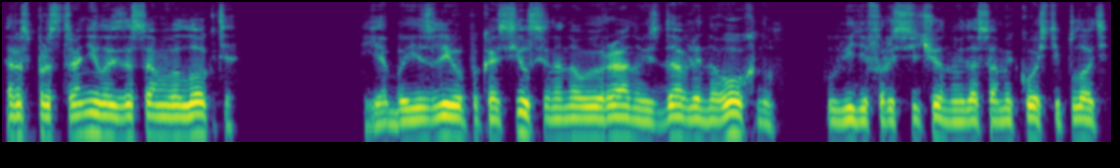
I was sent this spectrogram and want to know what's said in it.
распространилось до самого локтя. Я боязливо покосился на новую рану и сдавленно охнул, увидев рассеченную до самой кости плоть.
